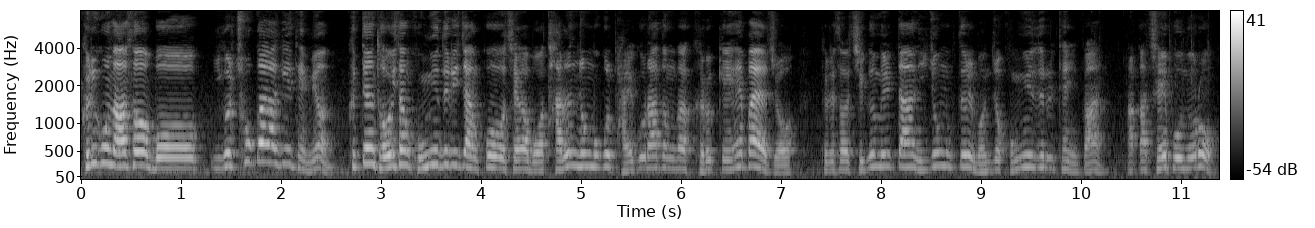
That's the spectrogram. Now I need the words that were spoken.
그리고 나서 뭐 이걸 초과하게 되면 그때는 더 이상 공유드리지 않고 제가 뭐 다른 종목을 발굴하던가 그렇게 해봐야죠. 그래서 지금 일단 이 종목들 먼저 공유해 드릴 테니까 아까 제 번호로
